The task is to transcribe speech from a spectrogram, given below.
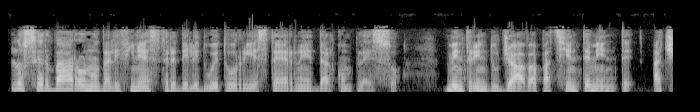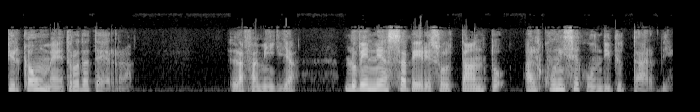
l'osservarono dalle finestre delle due torri esterne e dal complesso, mentre indugiava pazientemente a circa un metro da terra. La famiglia lo venne a sapere soltanto alcuni secondi più tardi.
